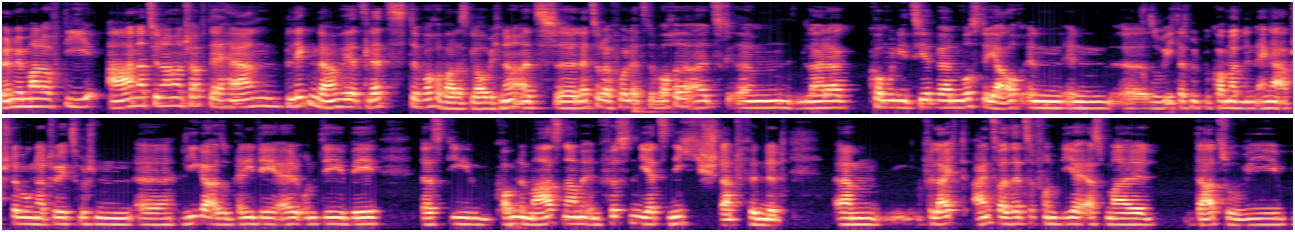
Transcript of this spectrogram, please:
Wenn wir mal auf die A-Nationalmannschaft der Herren blicken, da haben wir jetzt letzte Woche war das, glaube ich, ne, als äh, letzte oder vorletzte Woche, als ähm, leider kommuniziert werden musste, ja auch in, in äh, so wie ich das mitbekommen habe, in enger Abstimmung natürlich zwischen äh, Liga, also Penny DL und DEB, dass die kommende Maßnahme in Füssen jetzt nicht stattfindet. Ähm, vielleicht ein, zwei Sätze von dir erstmal dazu, wie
